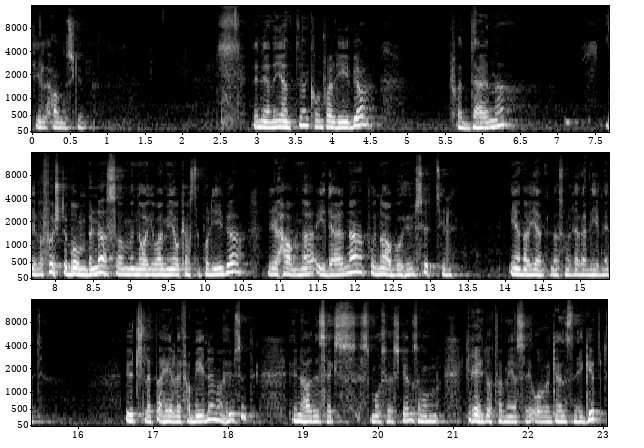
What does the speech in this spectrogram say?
til handelsgym. Den ene jenten kom fra Libya, fra Derna. Det var første bombene som Norge var med å kaste på Libya. Det havna i Derna, på nabohuset til en av jentene som redda livet mitt utsletta hele familien og huset. Hun hadde seks småsøsken som hun greide å ta med seg over grensen i Egypt.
